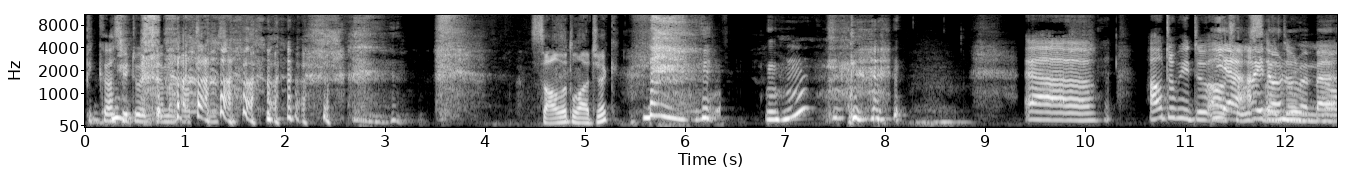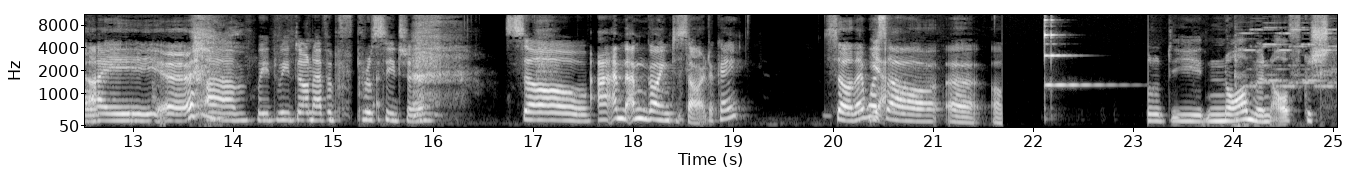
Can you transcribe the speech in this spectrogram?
because we do a German outro. Solid logic. uh, how do we do outros? Yeah, I don't, remember. know. I, uh, um, we we don't have a procedure. So I- I'm I'm going to start. Okay. So that was Yeah. our uh, our die Normen aufgestellt.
